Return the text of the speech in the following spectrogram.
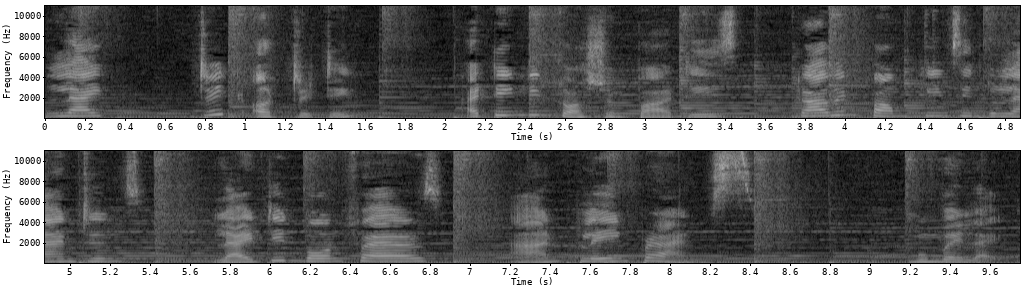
like trick or treating, attending costume parties, carving pumpkins into lanterns, lighting bonfires, and playing pranks. Mumbai Live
